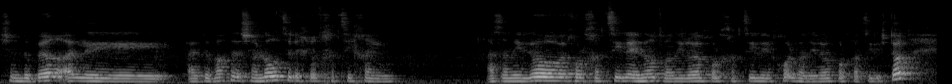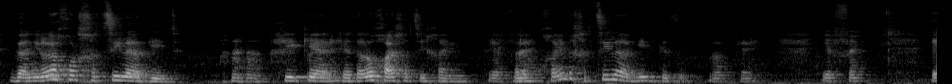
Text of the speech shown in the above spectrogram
שמדבר על, אה, על דבר כזה שאני לא רוצה לחיות חצי חיים. אז אני לא יכול חצי ליהנות, ואני לא יכול חצי לאכול, ואני לא יכול חצי לשתות, ואני לא יכול חצי להגיד. כי, כי, okay. אוקיי. כי אתה לא חי חצי חיים. יפה. ואנחנו חיים בחצי להגיד כזה. אוקיי, okay. יפה. אמ,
